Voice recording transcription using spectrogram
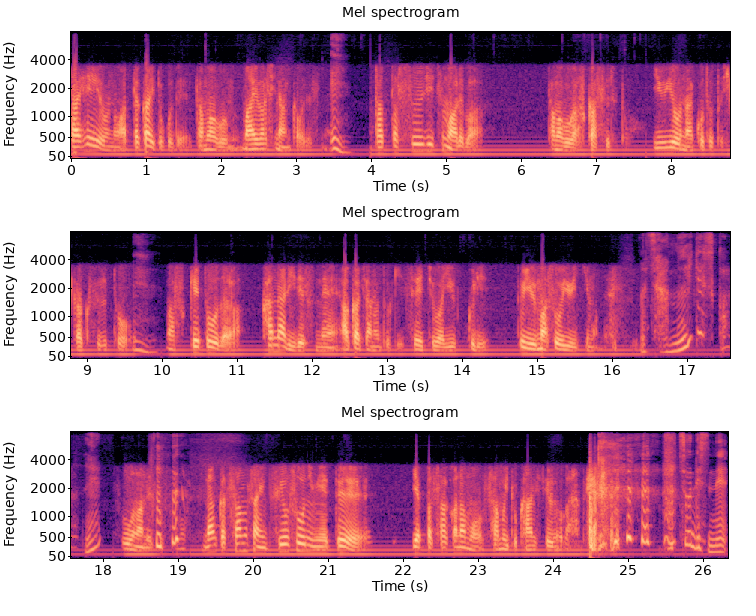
太平洋のあったかいところで卵を産むマイワシなんかはですねええ。たった数日もあれば卵が孵化するというようなことと比較すると、ええ。まあ、スケトウダラかなりですね赤ちゃんの時成長はゆっくりという、まあ、そういう生き物ですまあ、寒いですからね。そうなんです なんか寒さに強そうに見えてやっぱ魚も寒いと感じてるのかな そうですね。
